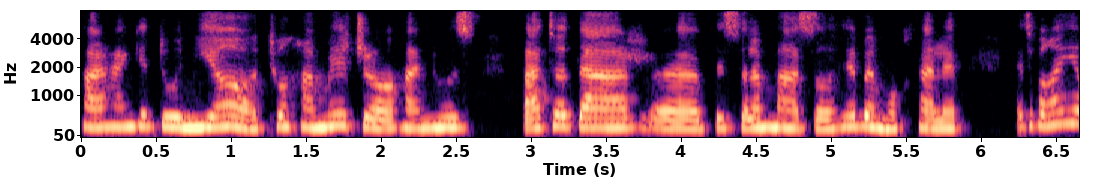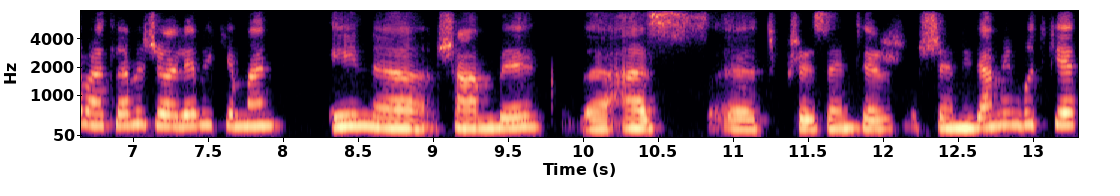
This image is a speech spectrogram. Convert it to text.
فرهنگ دنیا تو همه جا هنوز و حتی در به مذاهب مختلف. اتفاقا یه مطلب جالبی که من این شنبه از پرزنتر شنیدم این بود که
